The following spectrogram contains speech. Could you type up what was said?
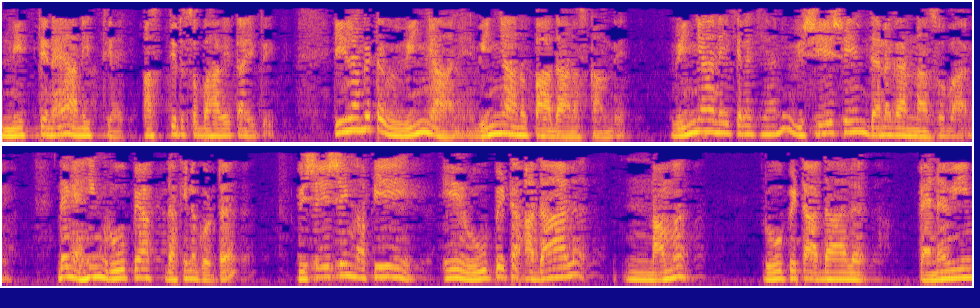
නිට්ටය නෑ අනිත්‍යයි. අස්තිර ස්වභාවයට අයිතියි. ඊළඟට විඥානය, විඥානෝපාදානස්කන්ධය. විඥානය කියලා කියන්නේ විශේෂයෙන් දැනගන්නා ස්වභාවය. දැන් ඇහින් රූපයක් දකිනකොට විශේෂයෙන් අපි ඒ රූපෙට අදාළ නම රූපෙට අදාළ පැනවීම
